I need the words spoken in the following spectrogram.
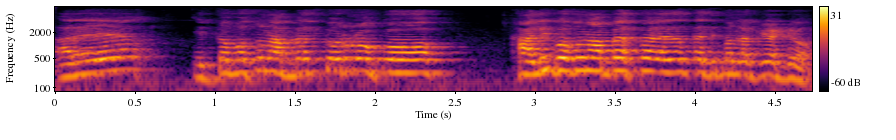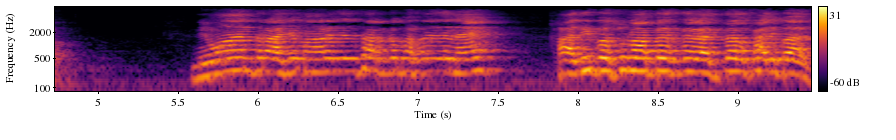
अरे इथं बसून अभ्यास करू नको. खाली बसून अभ्यास करायचा कधी पण लक्षात ठेव. निवांत राजे महाराजांसारखं बसायचं नाही. खाली बसून अभ्यास करायचा. चल खाली बस.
